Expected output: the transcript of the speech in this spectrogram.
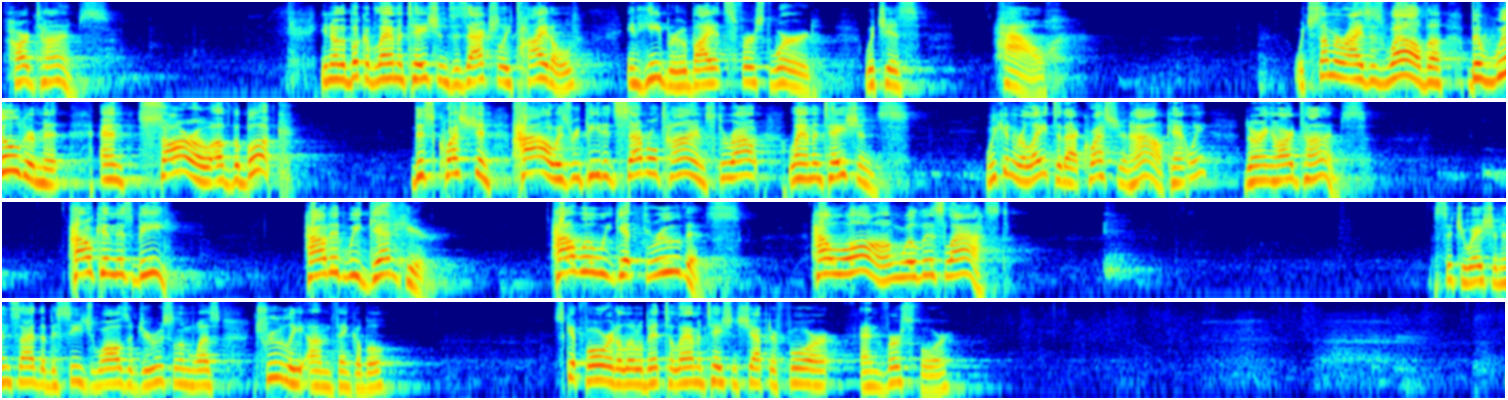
Hard times. You know, the book of Lamentations is actually titled in Hebrew by its first word, which is how, which summarizes well the bewilderment and sorrow of the book. This question, how, is repeated several times throughout Lamentations. We can relate to that question, how, can't we? During hard times. How can this be? How did we get here? How will we get through this? How long will this last? The situation inside the besieged walls of Jerusalem was truly unthinkable. Skip forward a little bit to Lamentations chapter 4 and verse 4.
